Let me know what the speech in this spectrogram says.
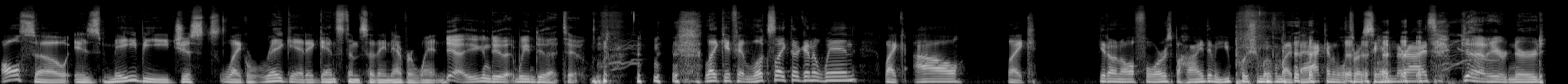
also is maybe just like rig it against them so they never win. yeah, you can do that. We can do that too. Like if it looks like they're gonna win, like I'll like get on all fours behind them and you push them over my back and we'll throw sand in their eyes. Get out of here, nerd.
